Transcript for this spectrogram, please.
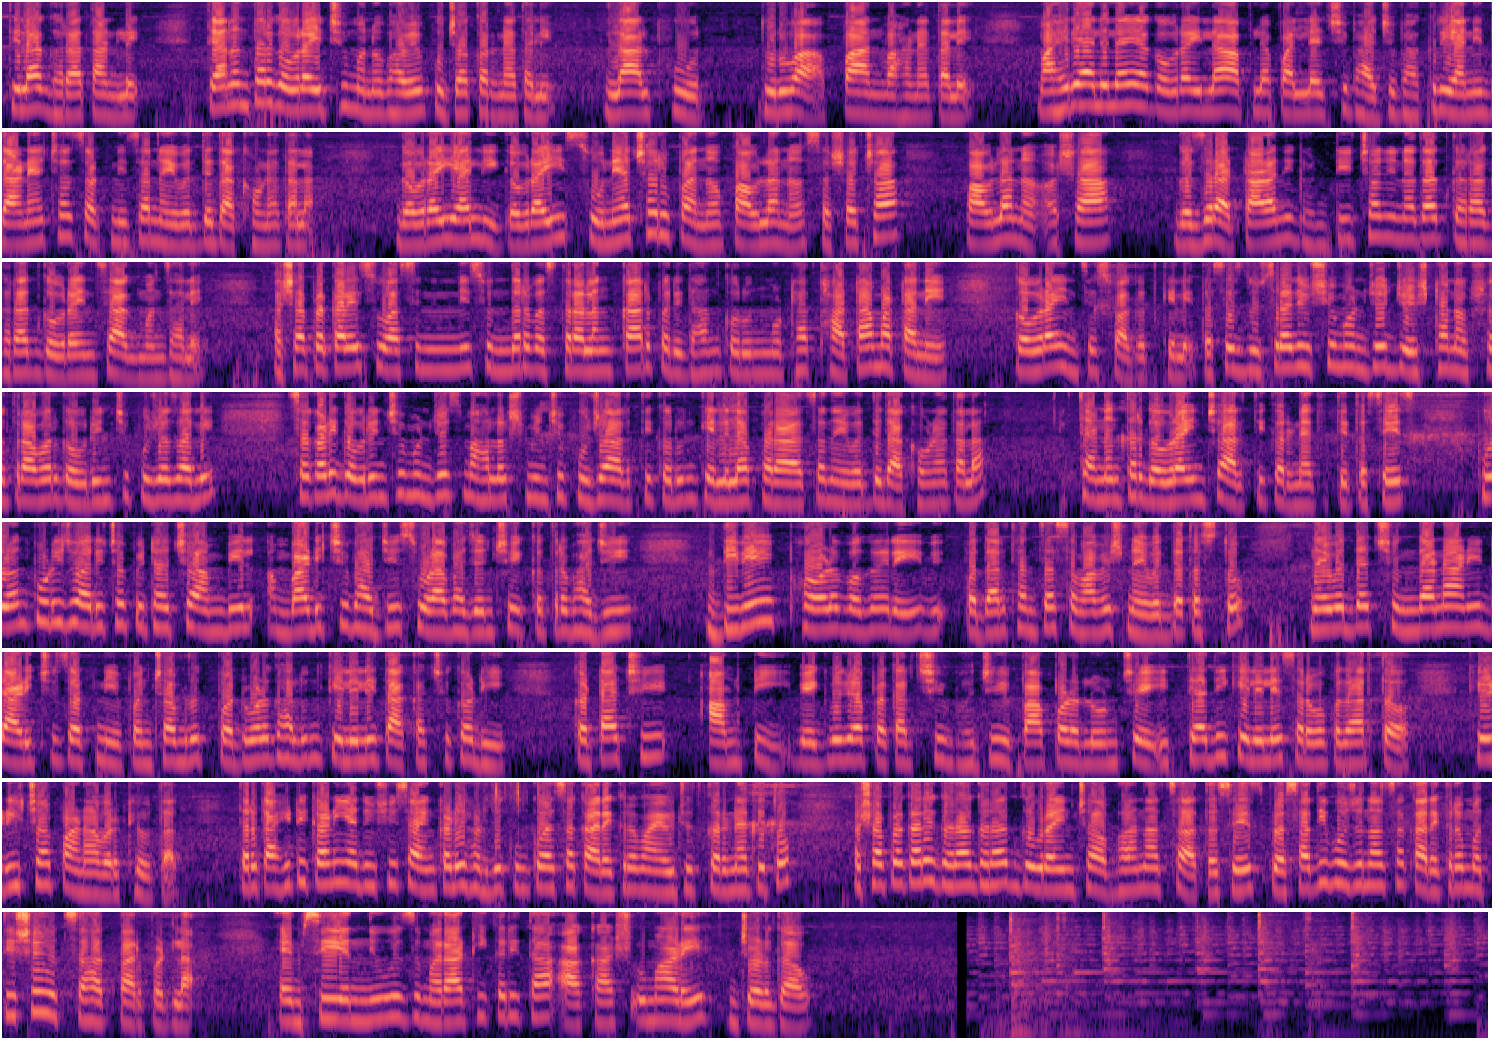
तिला घरात आणले. त्यानंतर गौराईची मनोभावे पूजा करण्यात आली. लाल फूल दुर्वा पान वाहण्यात आले. माहेरी आलेल्या या गौराईला आपल्या पाल्याची भाजी भाकरी आणि दाण्याच्या चटणीचा नैवेद्य दाखवण्यात आला. गौराई आली. गौराई सोन्याच्या रूपानं पावलानं सशाच्या पावलानं अशा गजरात टाळानी घंटीच्या निनादात घराघरात गौराईंचे आगमन झाले. अशा प्रकारे सुवासिनींनी सुंदर वस्त्रालंकार परिधान करून मोठ्या थाटामाटाने गौराईंचे स्वागत केले. तसेच दुसऱ्या दिवशी म्हणजे ज्येष्ठा नक्षत्रावर गौरींची पूजा झाली. सकाळी गौरींची म्हणजेच महालक्ष्मींची पूजा आरती करून केलेल्या फराळाचा नैवेद्य दाखवण्यात आला. त्यानंतर गौराईंची आरती करण्यात येते. तसेच पुरणपोळी ज्वारीच्या पिठाची आंबील आंबाडीची भाजी सोळा भाज्यांची एकत्र भाजी दिवे फळ वगैरे पदार्थांचा समावेश नैवेद्यात असतो. नैवेद्यात शेंगदाणा आणि डाळीची चटणी पंचामृत पडवळ घालून केलेली ताकाची कढी कटाची आमटी वेगवेगळ्या प्रकारची भजी पापड लोणचे इत्यादी केलेले सर्व पदार्थ केळीच्या पानावर ठेवतात. तर काही ठिकाणी या दिवशी सायंकाळी हळदी कुंकवाचा कार्यक्रम आयोजित करण्यात येतो. अशा प्रकारे घराघरात गौराईंच्या आव्हानाचा तसेच प्रसादी भोजनाचा कार्यक्रम अतिशय उत्साहात पार पडला. एम सी एन न्यूज मराठीकरिता आकाश उमाळे जळगाव.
